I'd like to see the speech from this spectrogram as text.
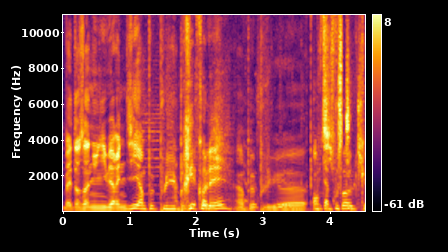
Bah, dans un univers indie un peu plus Un bricolé, un, peu peu plus, plus, euh, plus anti-folk,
